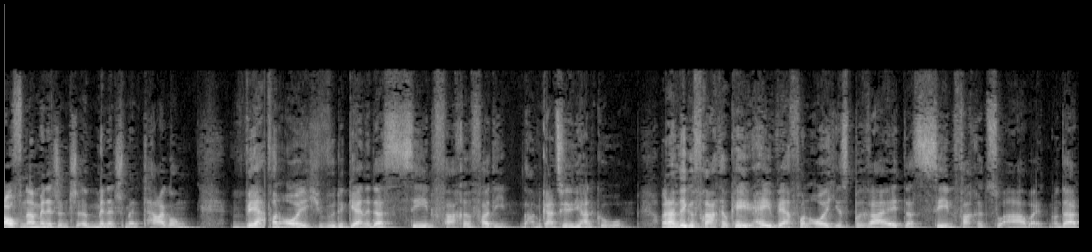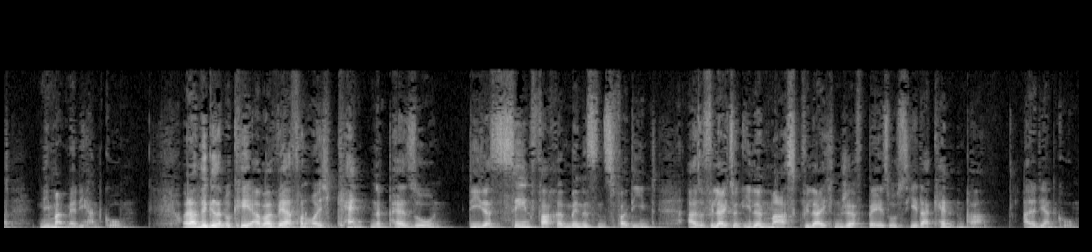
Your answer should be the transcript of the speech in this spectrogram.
auf einer äh, Management-Tagung. Wer von euch würde gerne das Zehnfache verdienen? Da haben ganz viele die Hand gehoben. Und dann haben wir gefragt, okay, hey, wer von euch ist bereit, das Zehnfache zu arbeiten? Und da hat niemand mehr die Hand gehoben. Und dann haben wir gesagt, okay, aber wer von euch kennt eine Person, die das Zehnfache mindestens verdient? Also vielleicht so ein Elon Musk, vielleicht ein Jeff Bezos. Jeder kennt ein paar. Alle die Hand gehoben.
